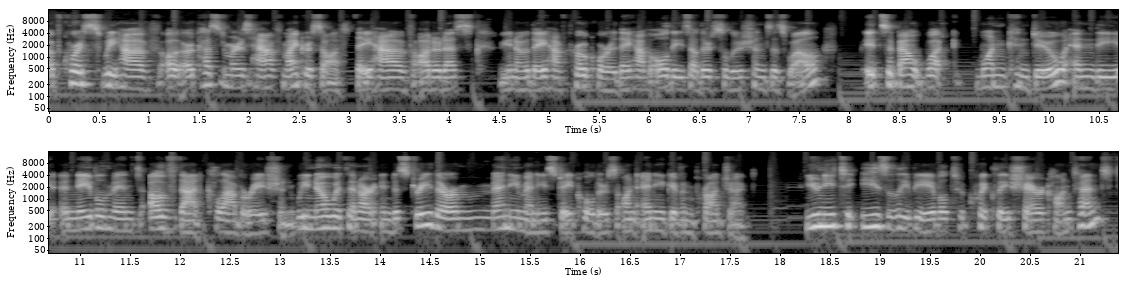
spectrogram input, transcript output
of course, we have uh, our customers have Microsoft, they have Autodesk, you know, they have Procore, they have all these other solutions as well it's about what one can do and the enablement of that collaboration. We know within our industry there are many, many stakeholders on any given project. You need to easily be able to quickly share content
